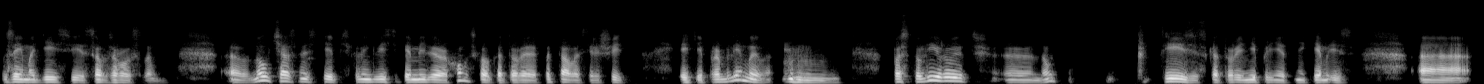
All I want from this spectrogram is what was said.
взаимодействии со взрослым. Э, ну, в частности, психолингвистика Миллера Хомского, которая пыталась решить эти проблемы, постулирует э, ну, тезис, который не принят никем из а,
